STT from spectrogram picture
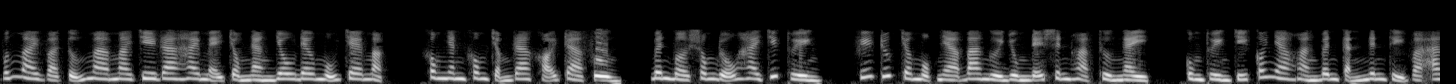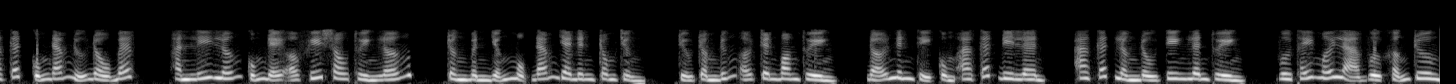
vấn mai và tưởng ma mai chia ra hai mẹ chồng nàng dâu đeo mũ che mặt, không nhanh không chậm ra khỏi trà phường, bên bờ sông đổ hai chiếc thuyền, phía trước cho một nhà ba người dùng để sinh hoạt thường ngày, cùng thuyền chỉ có nha hoàng bên cạnh Ninh Thị và A Kết cũng đám nữ đầu bếp, hành lý lớn cũng để ở phía sau thuyền lớn, Trần Bình dẫn một đám gia đình trong chừng, Triệu Trầm đứng ở trên bon thuyền, đỡ Ninh Thị cùng A Kết đi lên, A Kết lần đầu tiên lên thuyền, vừa thấy mới lạ vừa khẩn trương,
